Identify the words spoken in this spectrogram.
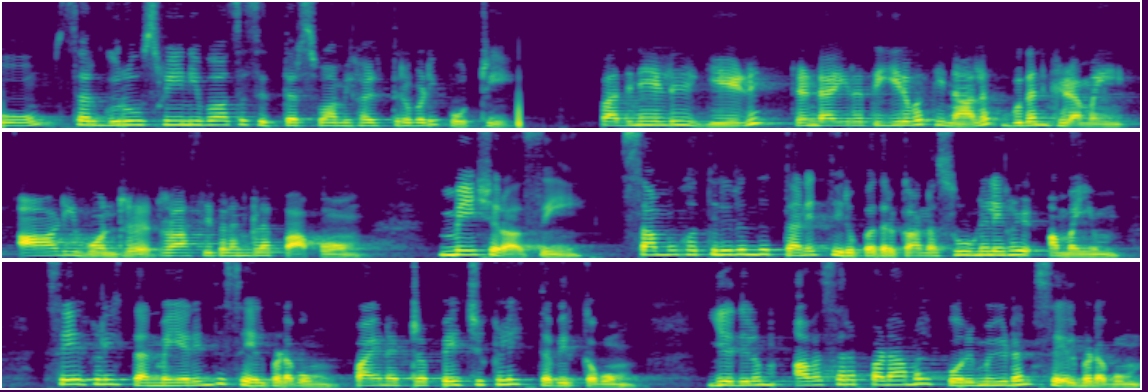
ஓம் சர்க்குரு ஸ்ரீனிவாச சித்தர் சுவாமிகள் திருவடி போற்றி. பதினேழு ஏழு ரெண்டாயிரத்தி இருபத்தி நாலு புதன்கிழமை ஆடி ஒன்று ராசி பலன்களை பார்ப்போம். மேஷராசி சமூகத்திலிருந்து தனித்து இருப்பதற்கான சூழ்நிலைகள் அமையும். செயல்களில் தன்மையறிந்து செயல்படவும் பயனற்ற பேச்சுக்களை தவிர்க்கவும் எதிலும் அவசரப்படாமல் பொறுமையுடன் செயல்படவும்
